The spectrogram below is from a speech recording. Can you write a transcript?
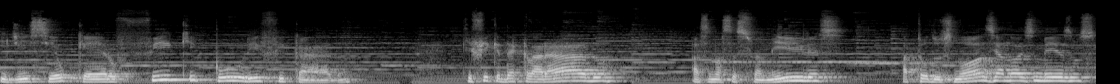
e disse: Eu quero, fique purificado. Que fique declarado às nossas famílias, a todos nós e a nós mesmos.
